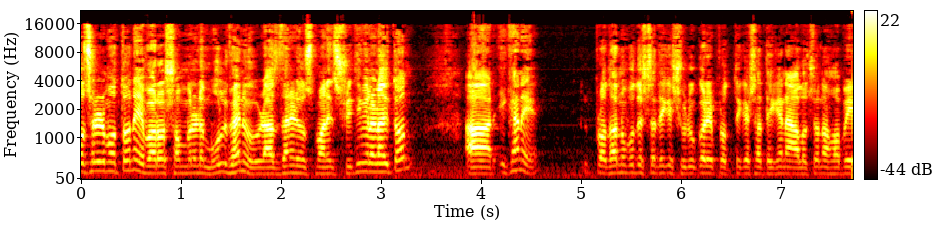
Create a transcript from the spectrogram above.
বছরের মতন এবারও সম্মেলনের মূল ভেন্যু রাজধানীর উসমানী স্মৃতি মিলনায়তন। আর এখানে প্রধান উপদেষ্টা থেকে শুরু করে প্রত্যেকের সাথে এখানে আলোচনা হবে,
